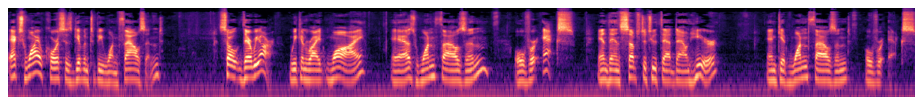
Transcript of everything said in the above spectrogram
xy, of course, is given to be 1,000. So there we are. We can write y as 1,000 over x, and then substitute that down here and get 1,000 over x.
